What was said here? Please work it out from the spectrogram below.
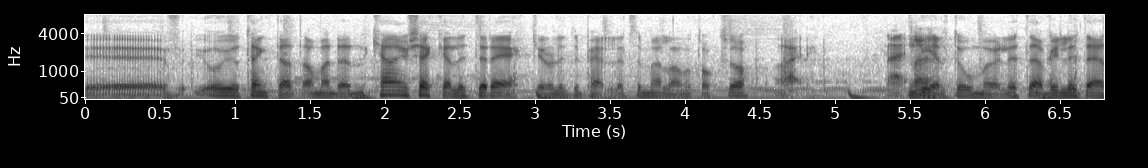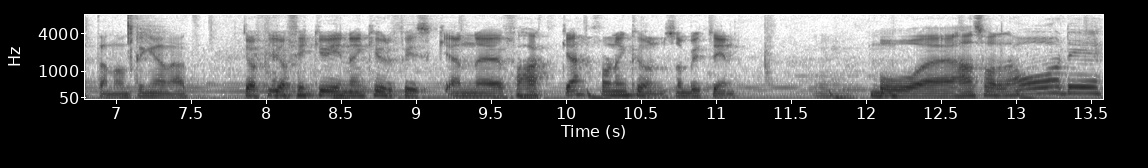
Eh, och jag tänkte att ja, men den kan ju checka lite räkor och lite pellets emellanåt också. Nej, Nej. helt omöjligt. Jag vill inte äta någonting annat. Jag, jag fick ju in en kulfisk, en eh, förhacka från en kund som bytte in. Och eh, han sa att ja, det,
